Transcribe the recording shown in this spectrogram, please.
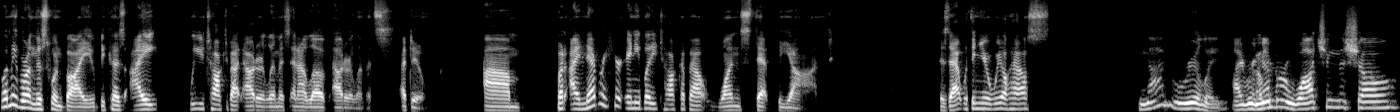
Let me run this one by you because I well, you talked about outer limits, and I love outer limits. I do, um, but I never hear anybody talk about one step beyond. Is that within your wheelhouse? Not really. I remember okay. watching the show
